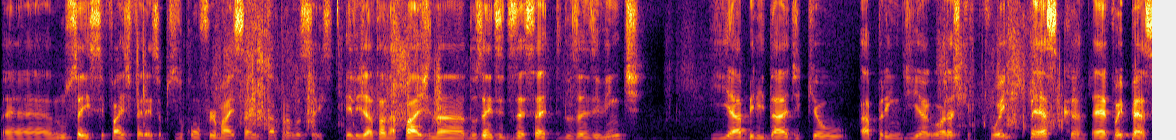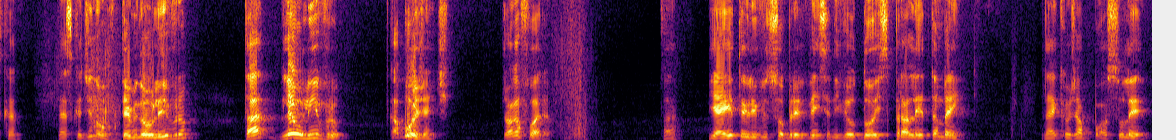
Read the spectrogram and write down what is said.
É, não sei se faz diferença, eu preciso confirmar isso aí, tá? Pra vocês. Ele já tá na página 217 de 220. E a habilidade que eu aprendi agora, acho que foi pesca. É, foi pesca. Pesca de novo. Terminou o livro. Tá? Lê o livro. Acabou, gente. Joga fora. Tá? E aí tem o livro de sobrevivência nível 2 para ler também. Né? Que eu já posso ler.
